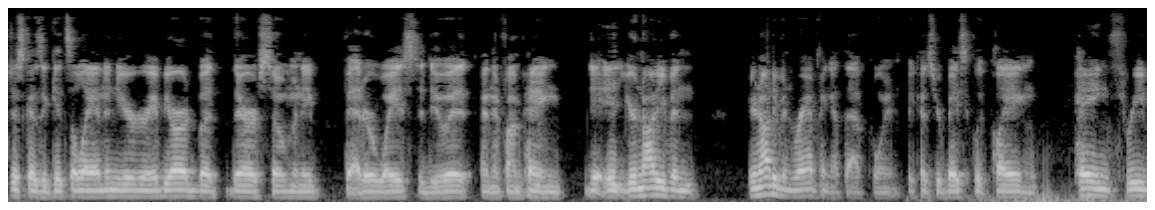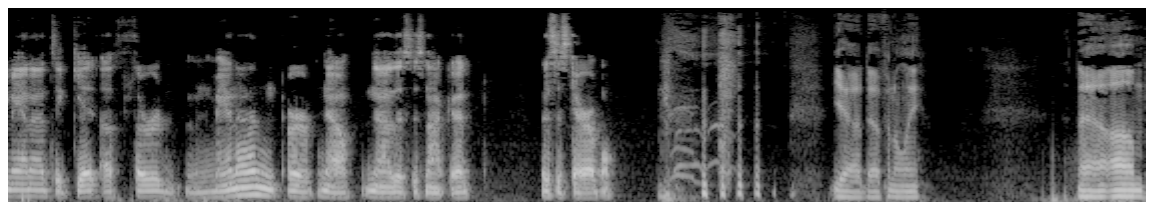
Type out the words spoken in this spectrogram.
just because it gets a land into your graveyard. But there are so many better ways to do it, and if I'm paying, it, you're not even you're not even ramping at that point because you're basically playing paying three mana to get a third mana. Or no, no, this is not good. This is terrible. yeah, definitely. No, um,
